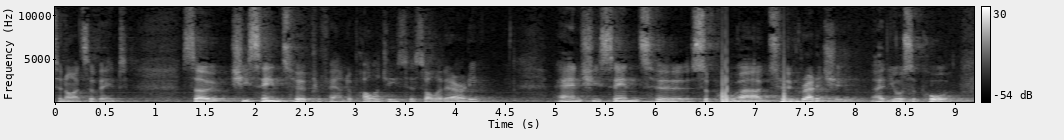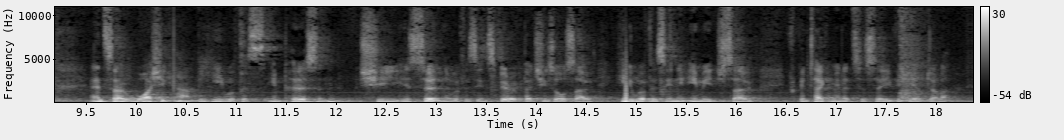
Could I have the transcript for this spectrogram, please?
tonight's event. So she sends her profound apologies, her solidarity, and she sends her support, uh, gratitude at your support. And so, while she can't be here with us in person, she is certainly with us in spirit, but she's also here with us in image. So, if we can take a minute to see Vicky Abdullah.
